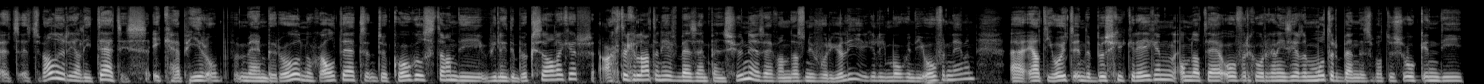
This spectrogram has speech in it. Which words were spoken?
het, het wel een realiteit is. Ik heb hier op mijn bureau nog altijd de kogel staan die Willy de Bukzaliger achtergelaten heeft bij zijn pensioen. Hij zei van dat is nu voor jullie, jullie mogen die overnemen. Uh, hij had die ooit in de bus gekregen omdat hij over georganiseerde motorbendes, wat dus ook in die,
